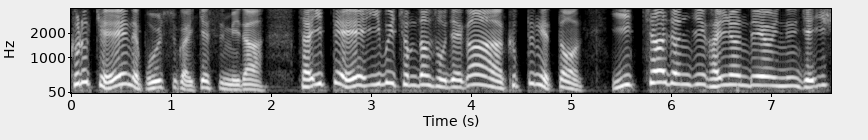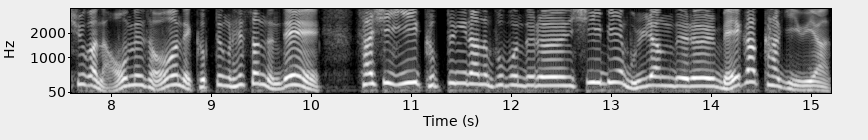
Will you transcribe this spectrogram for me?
그렇게 네, 볼 수가 있겠습니다. 자, 이때 EV 첨단 소재가 급등했던 2차 전지 관련되어 있는 이제 이슈가 나오면서 네, 급등을 했었는데 사실 이 급등이라는 부분들은 12의 물량들을 매각하기 위한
